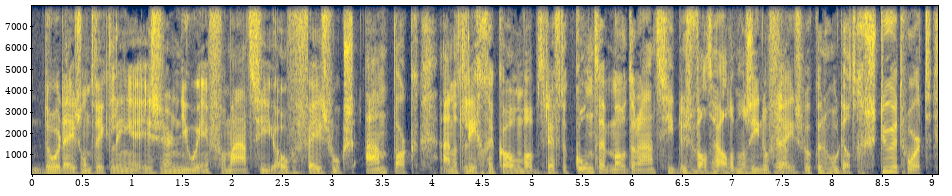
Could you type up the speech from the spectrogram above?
door deze ontwikkelingen is er nieuwe informatie over Facebooks aanpak aan het licht gekomen wat betreft de contentmoderatie. Dus wat wij allemaal zien op ja. Facebook en hoe dat gestuurd wordt.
